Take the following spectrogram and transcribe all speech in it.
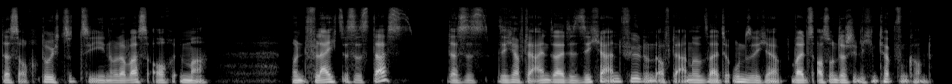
das auch durchzuziehen oder was auch immer. Und vielleicht ist es das, dass es sich auf der einen Seite sicher anfühlt und auf der anderen Seite unsicher, weil es aus unterschiedlichen Töpfen kommt.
